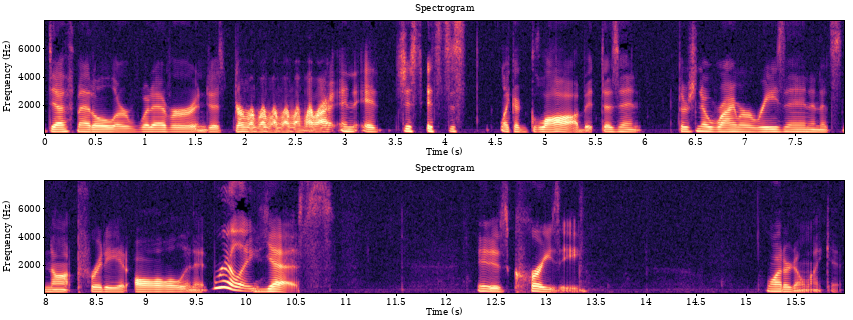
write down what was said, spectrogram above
death metal or whatever and just and it just it's just like a glob. It doesn't there's no rhyme or reason and it's not pretty at all and it Really? yes. It is crazy. Water don't like it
